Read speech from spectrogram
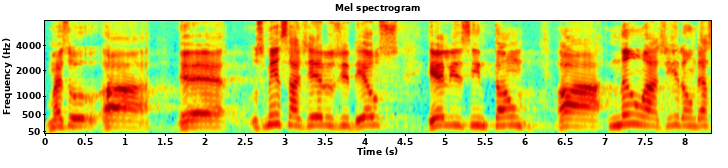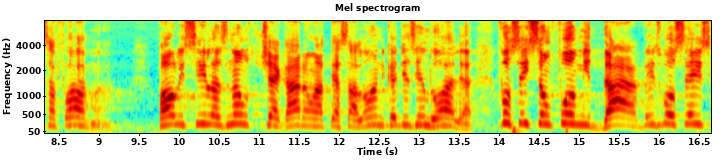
Mas o, a, é, os mensageiros de Deus, eles então não agiram dessa forma. Paulo e Silas não chegaram a Tessalônica dizendo: Olha, vocês são formidáveis, vocês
